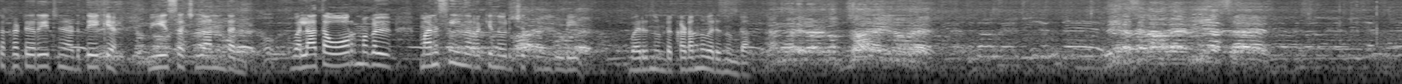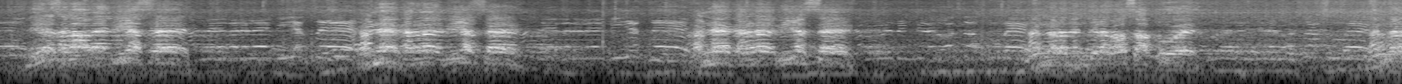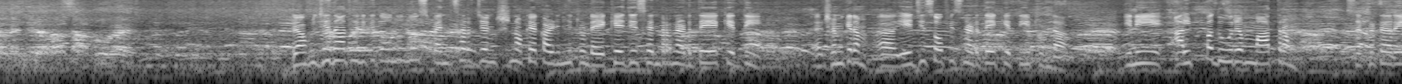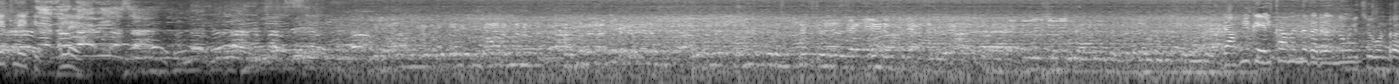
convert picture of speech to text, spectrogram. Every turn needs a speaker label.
Speaker 1: സെക്രട്ടേറിയറ്റിനടുത്തേക്ക് V S Achuthanandan വല്ലാത്ത ഓർമ്മകൾ മനസ്സിൽ നിറയ്ക്കുന്ന ഒരു ചിത്രം കൂടി വരുന്നുണ്ട് കടന്നു വരുന്നുണ്ട്. രാഹുൽ ജിനാഥ് എനിക്ക് തോന്നുന്നു സ്പെൻസർ ജംഗ്ഷനൊക്കെ കഴിഞ്ഞിട്ടുണ്ട്. എ കെ ജി സെന്ററിനടുത്തേക്ക് എത്തി. ക്ഷമിക്കണം എ ജിസ് ഓഫീസിനടുത്തേക്ക് എത്തിയിട്ടുണ്ട്. ഇനി അല്പദൂരം മാത്രം സെക്രട്ടേറിയറ്റിലേക്ക് അല്ലേ? രാഹുൽ കേൾക്കാമെന്ന് കരുതുന്നു.
Speaker 2: വിളിച്ചുകൊണ്ട്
